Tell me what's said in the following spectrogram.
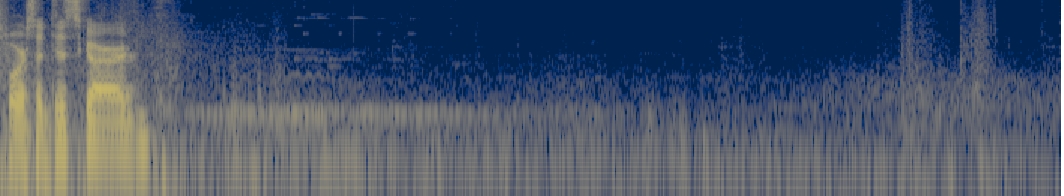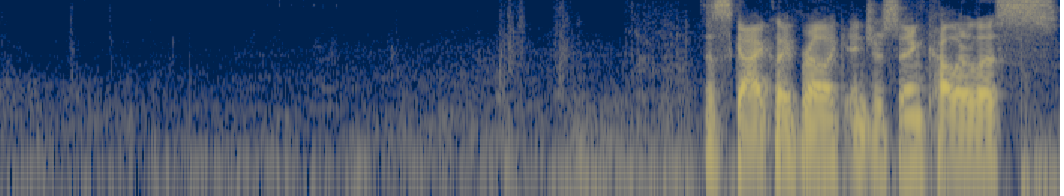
Let's force a discard. The Skyclave Relic, interesting. Colorless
